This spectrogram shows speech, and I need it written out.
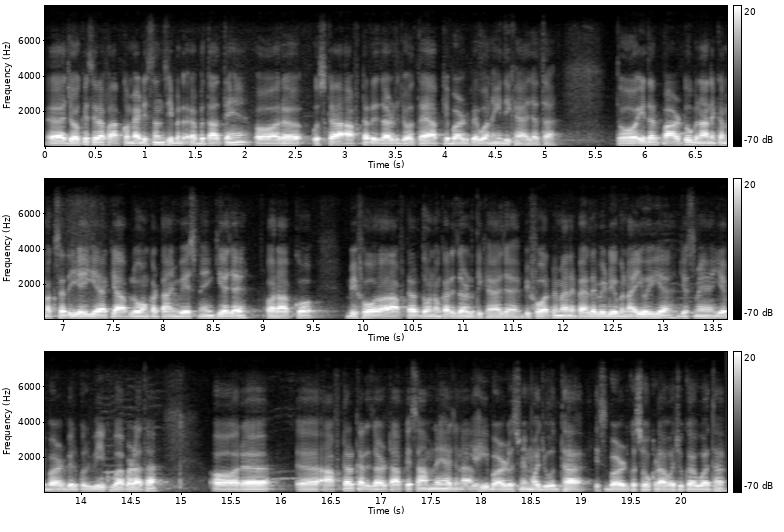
जो कि सिर्फ़ आपको मेडिसिन ही बताते हैं और उसका आफ्टर रिज़ल्ट जो होता है आपके बर्ड पे वो नहीं दिखाया जाता। तो इधर पार्ट टू बनाने का मकसद यही है कि आप लोगों का टाइम वेस्ट नहीं किया जाए और आपको बिफोर और आफ्टर दोनों का रिज़ल्ट दिखाया जाए। बिफोर पे मैंने पहले वीडियो बनाई हुई है जिसमें ये बर्ड बिल्कुल वीक हुआ पड़ा था और आफ्टर का रिज़ल्ट आपके सामने है जना यही बर्ड उसमें मौजूद था। इस बर्ड को सोखड़ा हो चुका हुआ था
